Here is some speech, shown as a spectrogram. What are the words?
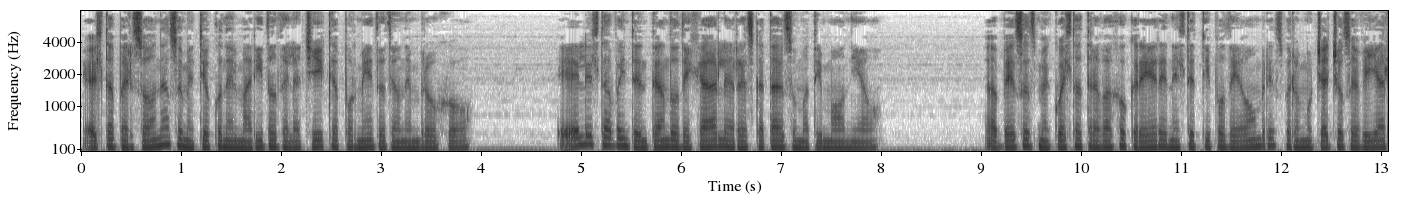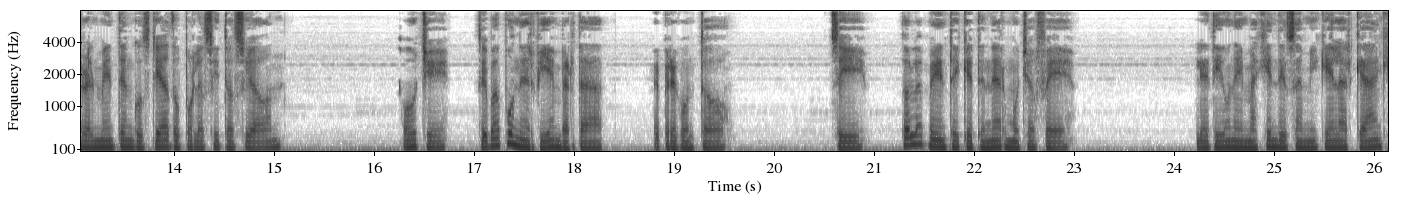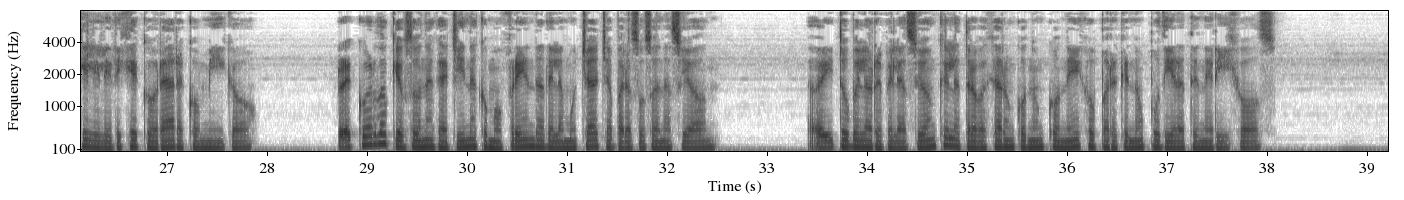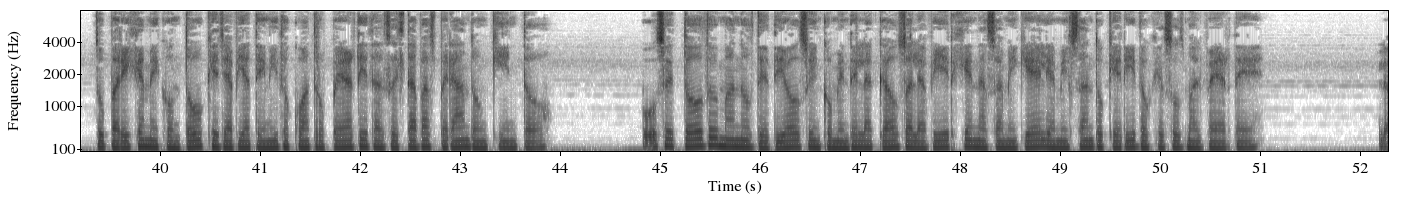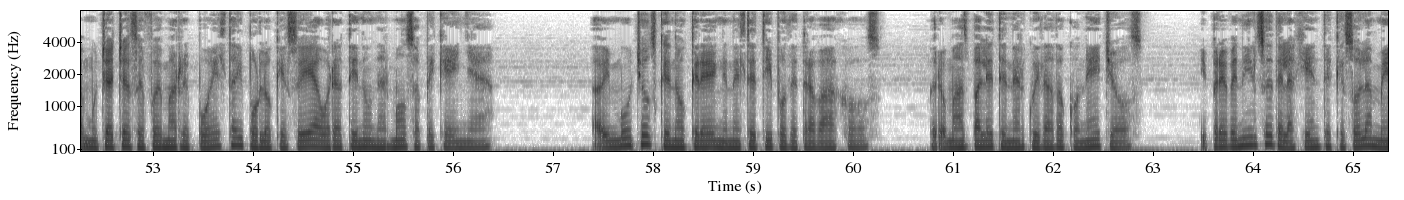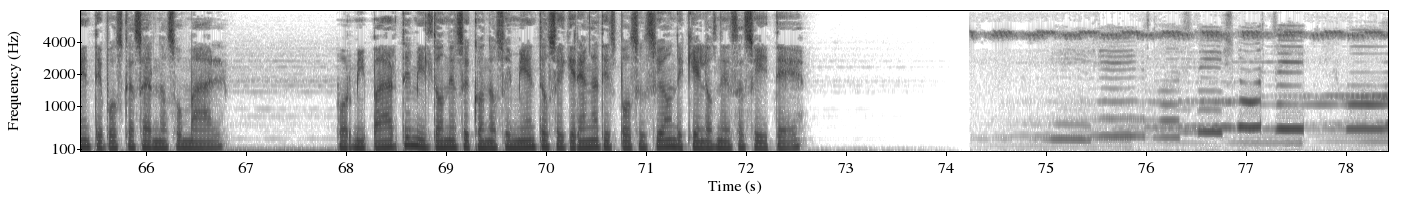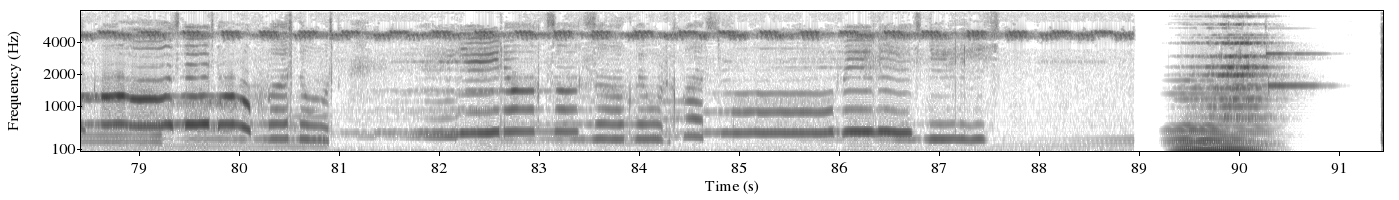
Esta persona se metió con el marido de la chica por medio de un embrujo. Él estaba intentando dejarle rescatar su matrimonio. A veces me cuesta trabajo creer en este tipo de hombres, pero el muchacho se veía realmente angustiado por la situación. Oye, se va a poner bien, ¿verdad? me preguntó. Sí, solamente hay que tener mucha fe. Le di una imagen de San Miguel Arcángel y le dije que orara conmigo. Recuerdo que usó una gallina como ofrenda de la muchacha para su sanación. Ahí tuve la revelación que la trabajaron con un conejo para que no pudiera tener hijos. Su pareja me contó que ya había tenido cuatro pérdidas y estaba esperando un quinto. Puse todo en manos de Dios y encomendé la causa a la Virgen, a San Miguel y a mi santo querido Jesús Malverde. La muchacha se fue más repuesta y por lo que sé ahora tiene una hermosa pequeña. Hay muchos que no creen en este tipo de trabajos, pero más vale tener cuidado con ellos y prevenirse de la gente que solamente busca hacernos un mal. Por mi parte, mil dones de conocimiento seguirán a disposición de quien los necesite.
